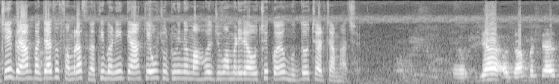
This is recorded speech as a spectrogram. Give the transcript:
જે ગ્રામ પંચાયતો સમરસ નથી બની ત્યાં કેવું ચૂંટણીનો માહોલ જોવા મળી રહ્યો છે? કયો મુદ્દો ચર્ચામાં છે? જ્યાં ગ્રામ પંચાયત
